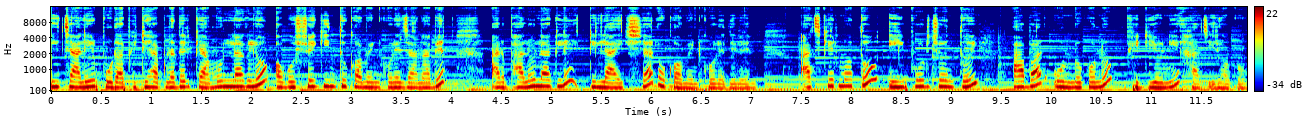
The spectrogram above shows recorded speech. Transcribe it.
এই চালের পোড়া পিঠে আপনাদের কেমন লাগল অবশ্যই কিন্তু কমেন্ট করে জানাবেন। আর ভালো লাগলে একটি লাইক শেয়ার ও কমেন্ট করে দেবেন। আজকের মতো এই পর্যন্তই। আবার অন্য কোনো ভিডিও নিয়ে হাজির হব।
